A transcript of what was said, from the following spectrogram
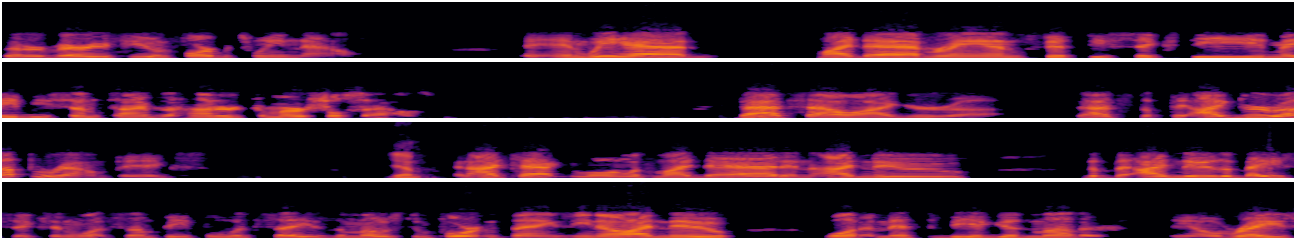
that are very few and far between now. And we had my dad ran 50, 60, maybe sometimes 100 commercial sows. That's how I grew up. That's the I grew up around pigs. Yep. And I tagged along with my dad, and I knew the I knew the basics and what some people would say is the most important things. You know, I knew what it meant to be a good mother. You know, raise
